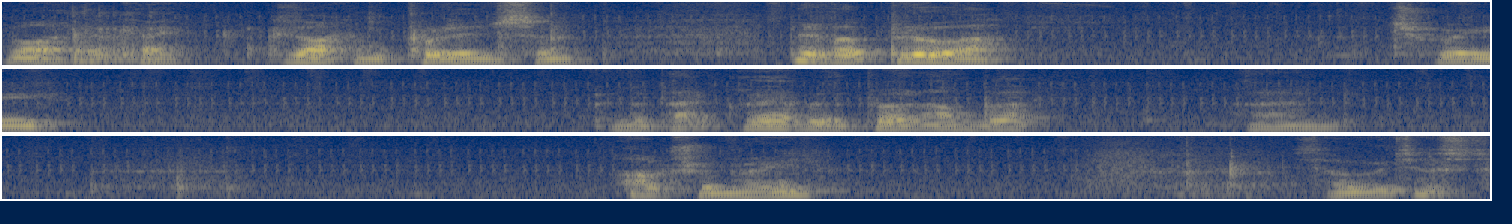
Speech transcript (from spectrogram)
Right, okay, because I can put in some bit of a bluer tree in the back there with the burnt umber and ultramarine. So we're just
